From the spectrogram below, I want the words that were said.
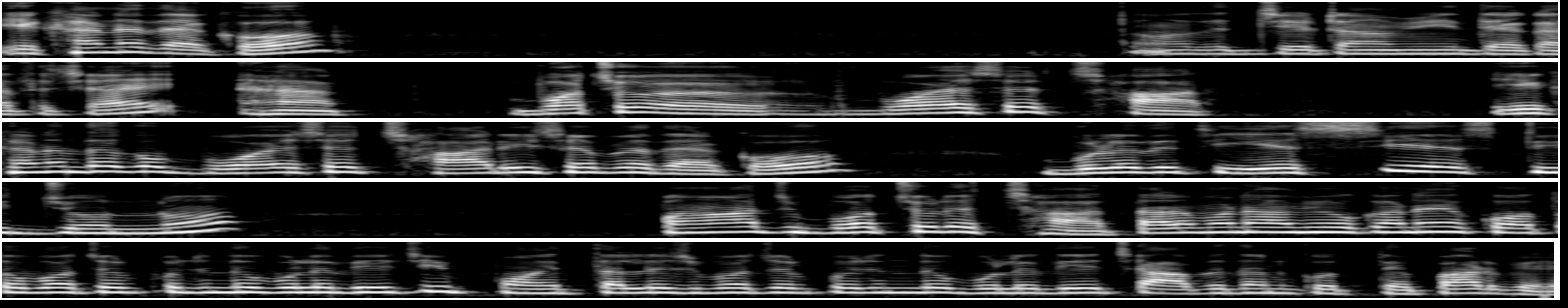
এখানে দেখো, তোমাদের যেটা আমি দেখাতে চাই হ্যাঁ বছর, বয়সের ছাড়। এখানে দেখো, বয়সের ছাড় হিসেবে দেখো, বলে দিচ্ছি, এসসি, এসটির জন্য পাঁচ বছরের ছাড়। তার মানে আমি ওখানে কত বছর পর্যন্ত বলে দিয়েছি? পঁয়তাল্লিশ বছর পর্যন্ত বলে দিয়েছি, আবেদন করতে পারবে।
